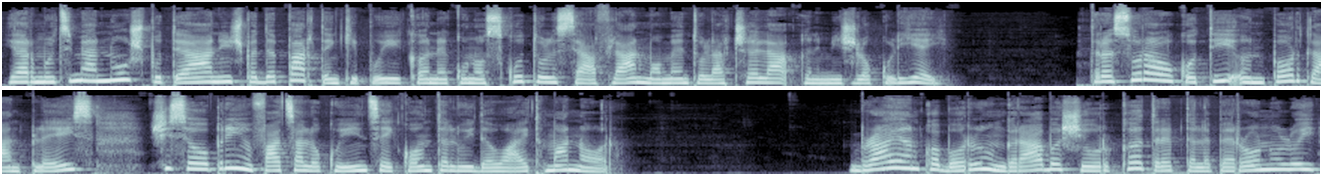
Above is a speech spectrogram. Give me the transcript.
iar mulțimea nu își putea nici pe departe închipui că necunoscutul se afla în momentul acela în mijlocul ei. Trăsura o coti în Portland Place și se opri în fața locuinței contelui de White Manor. Brian coborâ în grabă și urcă treptele peronului,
